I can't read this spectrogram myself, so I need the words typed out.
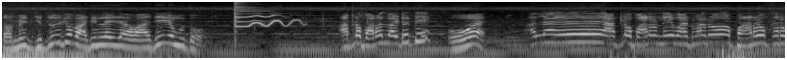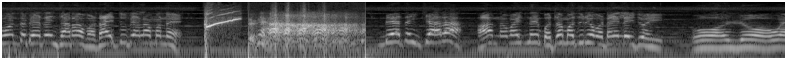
તમે જ કીધું કે વાઢીને લઈ જાવ વાઢી ને હું તો. આટલો ભારો જ વાઢ્યો તે? ઓય. અલ્યા એ આટલો ભારો નહીં વાટવાનો ભારો કરવાનો તો બે ત્રણ ચારા વઢાય તું પેલા મને. બે ત્રણ ચારા? હા નવાઈ જ નહીં બધા મજૂરીઓ વઢાઈ લઈ જોઈ ઓ લ્યો હવે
